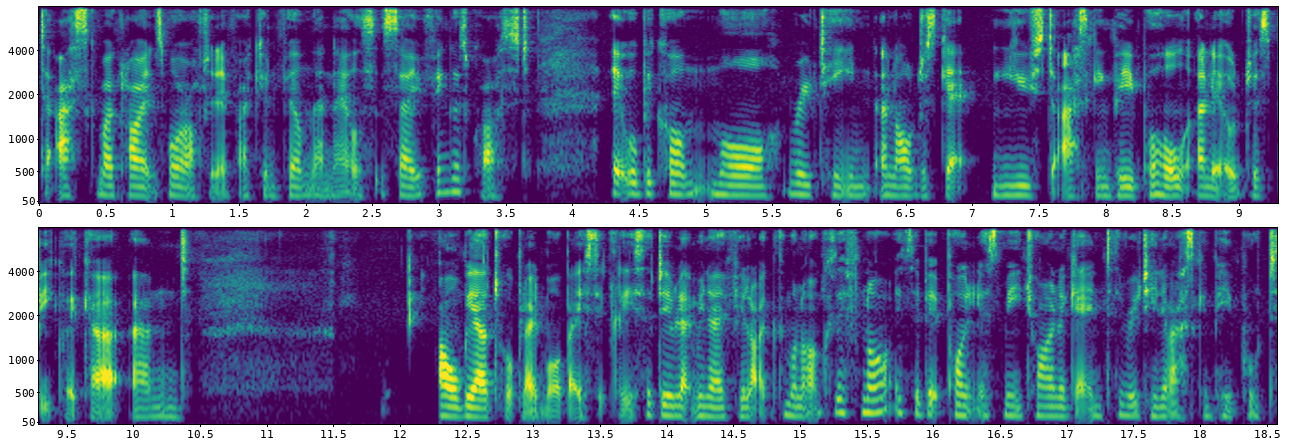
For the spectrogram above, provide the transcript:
to ask my clients more often if I can film their nails. So fingers crossed it will become more routine and I'll just get used to asking people and it'll just be quicker and I'll be able to upload more basically. So do let me know if you like them or not, because if not, it's a bit pointless me trying to get into the routine of asking people to,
